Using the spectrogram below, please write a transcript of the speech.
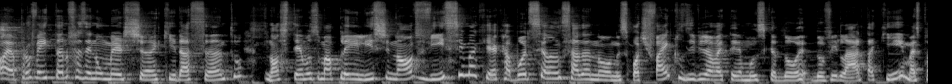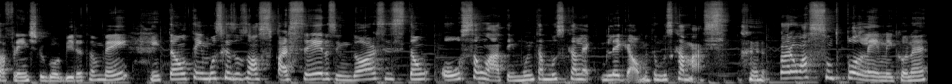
Olha, aproveitando fazendo um merchan aqui da Santo, nós temos uma playlist novíssima que acabou de ser lançada no, no Spotify. Inclusive já vai ter música do, do Vilar, tá aqui, mais pra frente do Gobira também. Então tem músicas dos nossos parceiros, endorses, então ouçam lá, tem muita música le legal, muita música massa. Agora um assunto polêmico, né?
